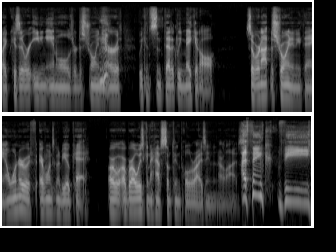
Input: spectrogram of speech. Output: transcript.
like because we're eating animals or destroying the Mhm. earth, we can synthetically make it all. So we're not destroying anything. I wonder if everyone's going to be okay, or, or we're always going to have something polarizing in our lives. I think the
